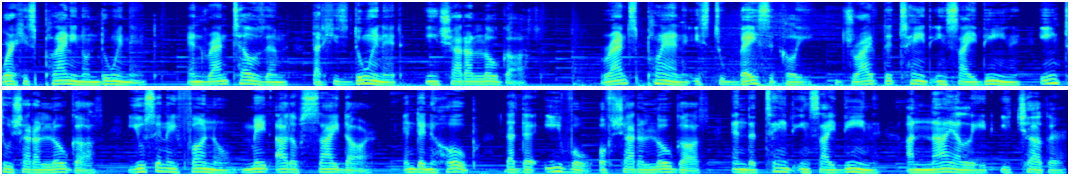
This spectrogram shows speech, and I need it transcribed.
where he's planning on doing it, and Rand tells them that he's doing it in Shadar Logoth. Rand's plan is to basically drive the taint in saidin into Shadar Logoth using a funnel made out of saidar and then hope that the evil of Shadar Logoth and the taint in annihilate each other.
